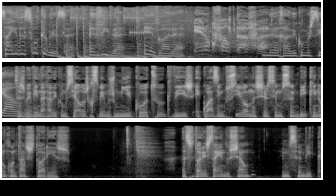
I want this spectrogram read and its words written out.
Saia da sua cabeça. A vida é agora. Era o que faltava. Na Rádio Comercial. Seja bem-vindo à Rádio Comercial. Hoje recebemos Mia Couto, que diz: É quase impossível nascer-se em Moçambique e não contar histórias. As histórias saem do chão em Moçambique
